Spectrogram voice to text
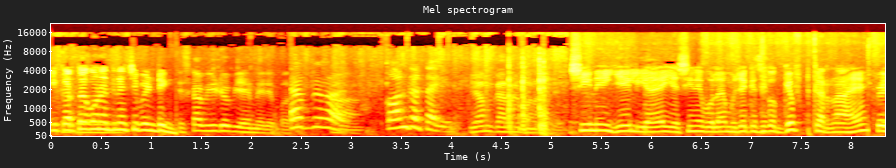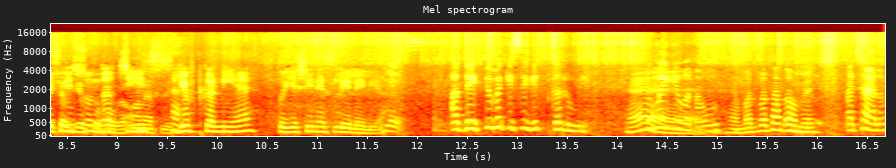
ये करता कौन है इतनी अच्छी पेंटिंग इसका वीडियो भी है मेरे पास। आपके पास? कौन करता है ये? ये हम घर में बनाते हैं। यशी ने ये लिया है यशी ने बोला है मुझे किसी को गिफ्ट करना है। इतनी सुंदर चीज़ गिफ्ट करनी है तो यशी ने इसलिए ले लिया। अब देखती हूँ मैं किसी गिफ्ट करूँगी। है तो मैं क्यों बताऊँ? मत बता दो हमें। अच्छा है ना?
